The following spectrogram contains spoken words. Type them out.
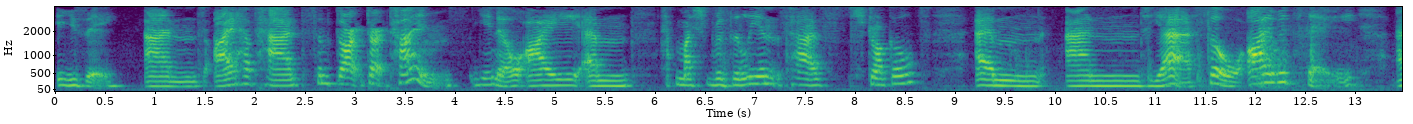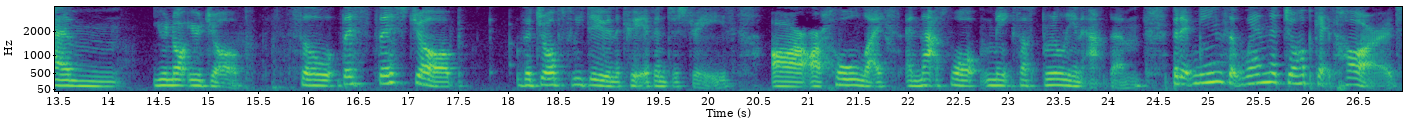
easy. And I have had some dark, dark times. You know, I um my resilience has struggled. Um and yeah, so I would say um, you're not your job. So this this job, the jobs we do in the creative industries are our whole lives and that's what makes us brilliant at them. But it means that when the job gets hard,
